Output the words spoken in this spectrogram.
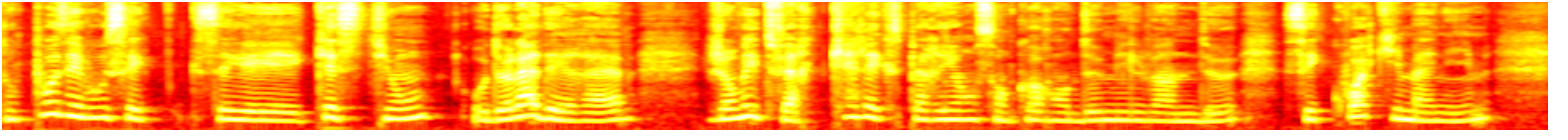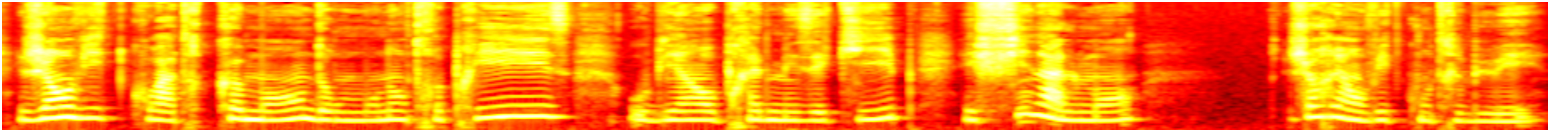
Donc posez-vous ces, ces questions au-delà des rêves. J'ai envie de faire quelle expérience encore en 2022 C'est quoi qui m'anime? J'ai envie de croître comment dans mon entreprise ou bien auprès de mes équipes? Et finalement, j'aurais envie de contribuer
